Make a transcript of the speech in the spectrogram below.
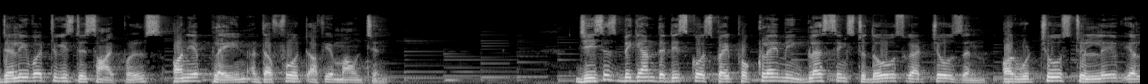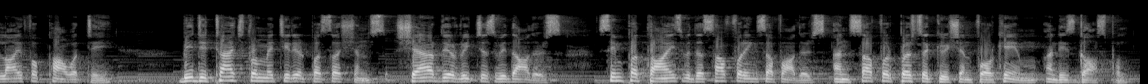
delivered to his disciples on a plain at the foot of a mountain. Jesus began the discourse by proclaiming blessings to those who had chosen or would choose to live a life of poverty, be detached from material possessions, share their riches with others, sympathize with the sufferings of others, and suffer persecution for Him and His gospel.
